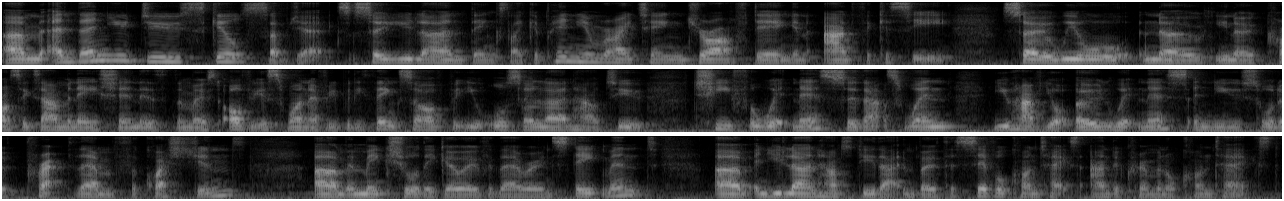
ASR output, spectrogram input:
Um, and then you do skills subjects. So you learn things like opinion writing, drafting, and advocacy. So we all know, you know, cross examination is the most obvious one everybody thinks of, but you also learn how to chief a witness. So that's when you have your own witness and you sort of prep them for questions um, and make sure they go over their own statement. Um, and you learn how to do that in both a civil context and a criminal context.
